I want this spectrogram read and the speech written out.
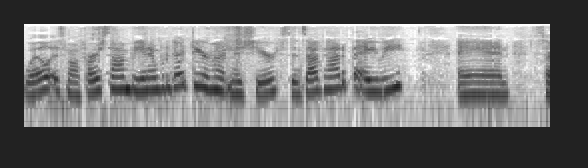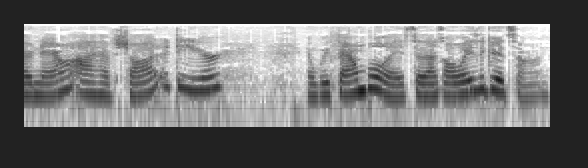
Well, it's my first time being able to go deer hunting this year since I've had a baby. And so now I have shot a deer and we found boys, so that's always a good sign.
